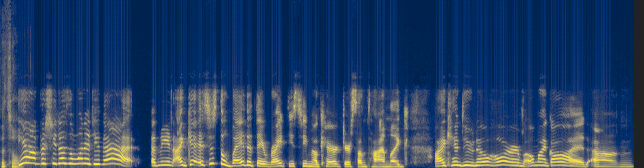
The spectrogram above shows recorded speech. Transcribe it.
That's all. Yeah, but she doesn't want to do that. I mean, I get it's just the way that they write these female characters sometimes. Like, I can do no harm. Oh my god. Um,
